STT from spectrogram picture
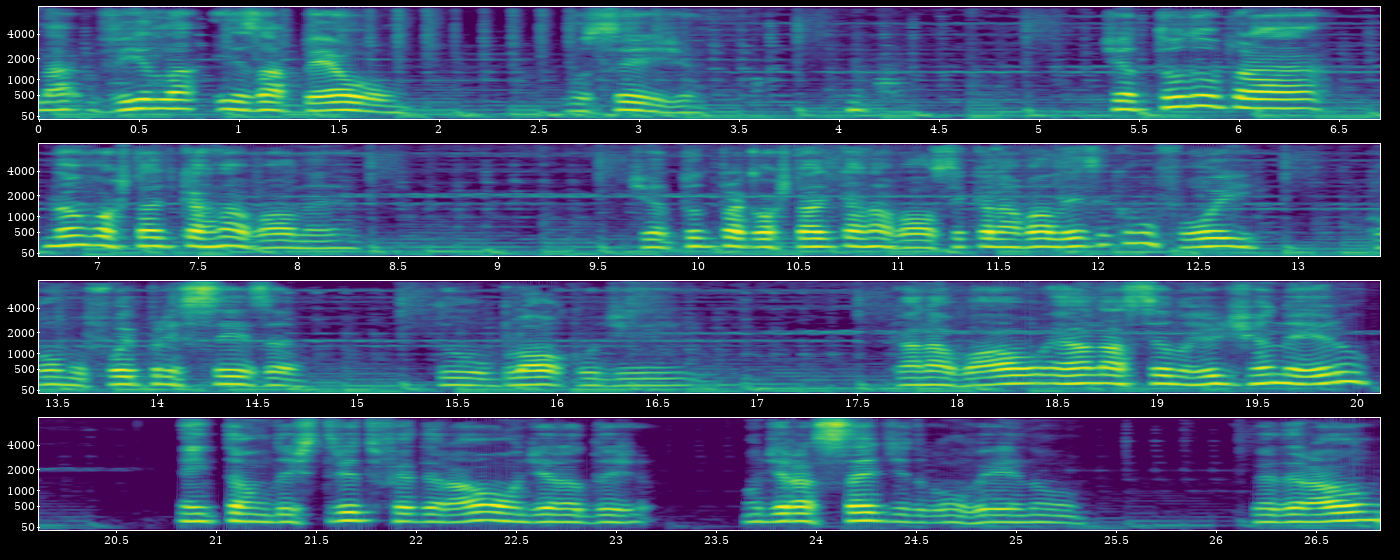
na Vila Isabel, ou seja, tinha tudo para não gostar de carnaval, né? Tinha tudo para gostar de carnaval, ser carnavalesca como foi, como foi princesa do bloco de carnaval. Ela nasceu no Rio de Janeiro, então Distrito Federal, onde era, onde era sede do governo federal.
